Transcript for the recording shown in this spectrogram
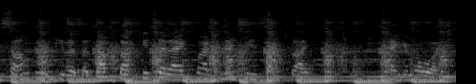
this song, please give us a thumbs up, hit the like button and please subscribe. Thank you for watching.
